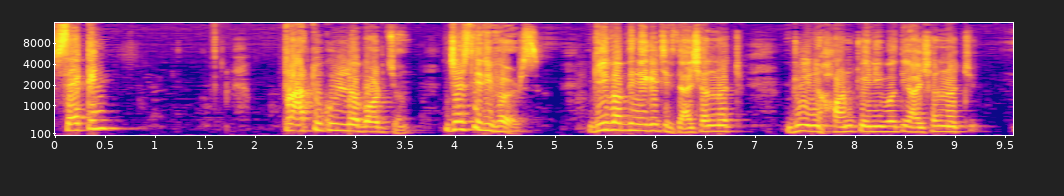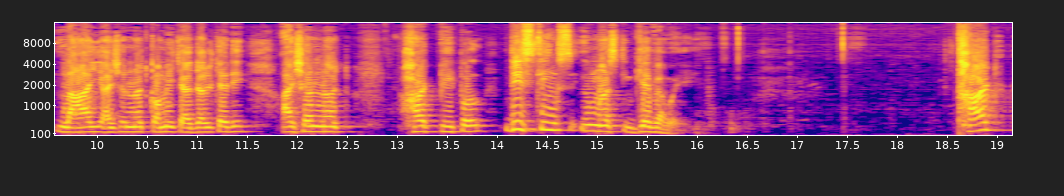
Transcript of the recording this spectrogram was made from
Second, pratukulya just the reverse. Give up the negativity. I shall not do any harm to anybody. I shall not lie. I shall not commit adultery. I shall not hurt people. These things you must give away. Third,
